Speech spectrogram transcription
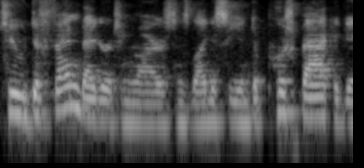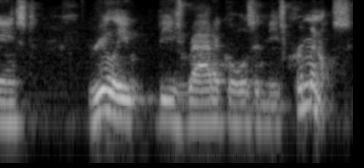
to defend Egerton Ryerson's legacy and to push back against really these radicals and these criminals.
